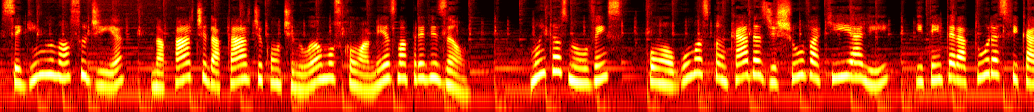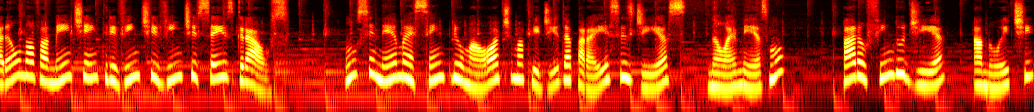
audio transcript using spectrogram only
Seguindo nosso dia, na parte da tarde continuamos com a mesma previsão. Muitas nuvens, com algumas pancadas de chuva aqui e ali, e temperaturas ficarão novamente entre 20 e 26 graus. Um cinema é sempre uma ótima pedida para esses dias, não é mesmo? Para o fim do dia, à noite,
